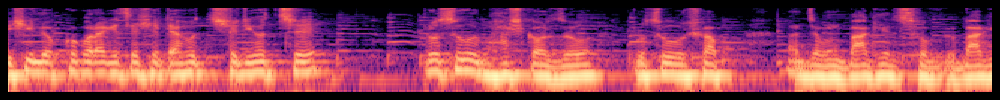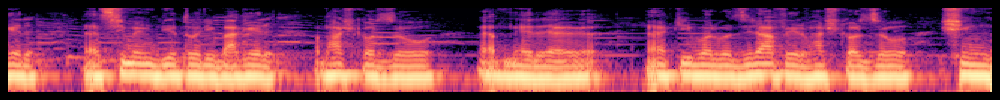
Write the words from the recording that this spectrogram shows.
বেশি লক্ষ্য করা গেছে সেটা হচ্ছে, সেটি হচ্ছে প্রচুর ভাস্কর্য, প্রচুর সব, যেমন বাঘের ছবি, বাঘের সিমেন্ট দিয়ে তৈরি বাঘের ভাস্কর্য, আপনার কী বলব, জিরাফের ভাস্কর্য, সিংহ,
